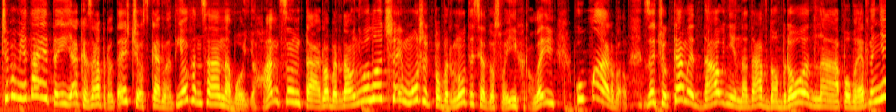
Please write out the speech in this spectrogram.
Чи пам'ятаєте, я казав про те, що Скарлетт Йоханссон або Йоханссон та Роберт Дауні молодший можуть повернутися до своїх ролей у Марвел? За чутками Дауні надав добро на повернення,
